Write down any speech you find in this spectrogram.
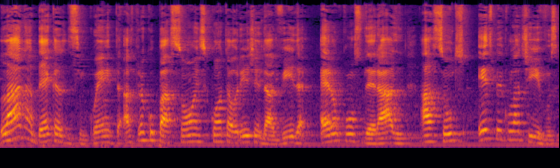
Lá na década de 50, as preocupações quanto à origem da vida eram consideradas assuntos especulativos,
